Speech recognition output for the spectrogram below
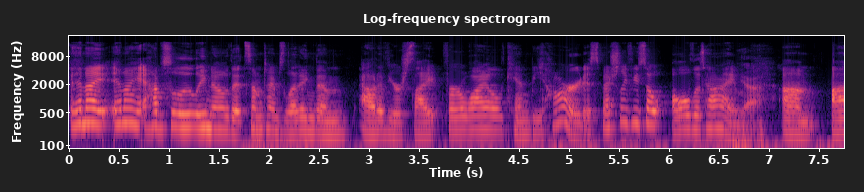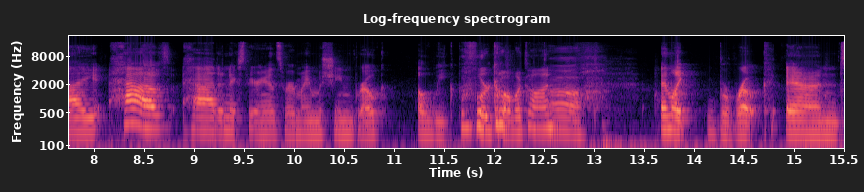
and I and I absolutely know that sometimes letting them out of your sight for a while can be hard, especially if you sew all the time. Yeah. Um, I have had an experience where my machine broke a week before Comic Con. And like broke and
